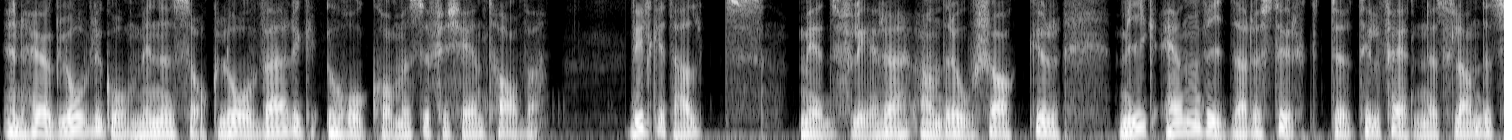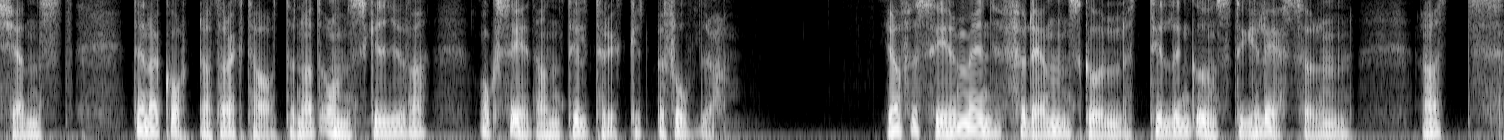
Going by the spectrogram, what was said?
en höglovlig åminnelse och lovvärdig ihågkommelse förtjänt hava. Vilket allt, med flera andra orsaker, mig än vidare styrkte till fäderneslandets tjänst denna korta traktaten att omskriva och sedan till trycket befordra. Jag förser mig för den skull till den gunstige läsaren att,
